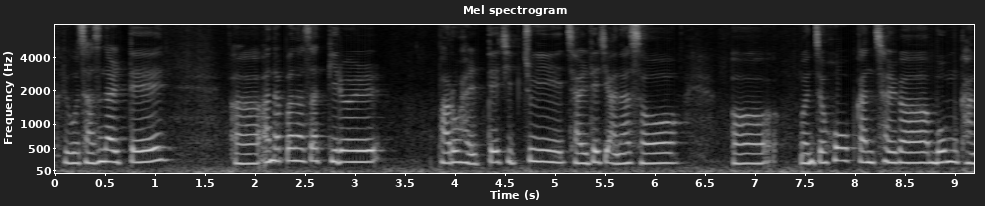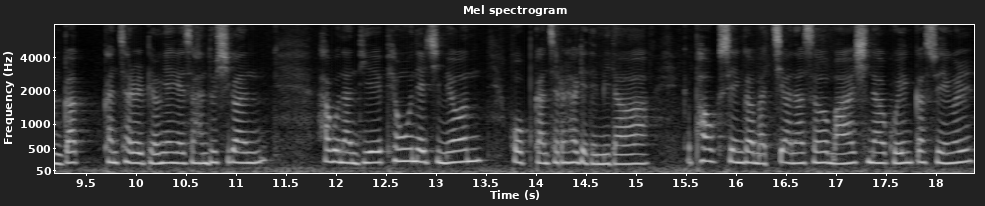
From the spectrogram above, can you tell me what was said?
그리고 자선할 때 어, 아나파나사티를 바로 할 때 집중이 잘 되지 않아서 어, 먼저 호흡 관찰과 몸 감각 관찰을 병행해서 한두 시간 하고 난 뒤에 평온해지면 호흡 관찰을 하게 됩니다. 그 파옥 수행과 맞지 않아서 마하시나 고행가 수행을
